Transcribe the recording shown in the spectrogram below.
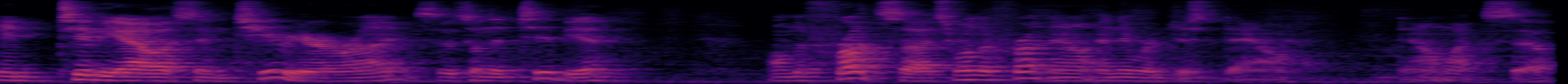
in tibialis anterior, right? So it's on the tibia, on the front side. So we're on the front now, and then we're just down, down like so.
